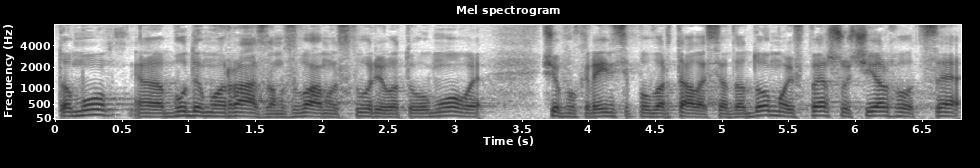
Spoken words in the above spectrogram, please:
Тому е, будемо разом з вами створювати умови, щоб українці поверталися додому. І в першу чергу це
